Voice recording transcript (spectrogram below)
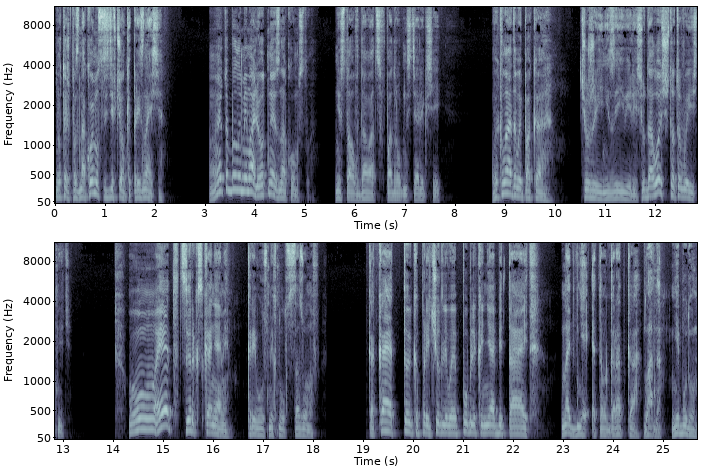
Ну ты же познакомился с девчонкой, признайся. Это было мимолетное знакомство. Не стал вдаваться в подробности Алексей. Выкладывай пока. Чужие не заявились. Удалось что-то выяснить? О, это цирк с конями. Криво усмехнулся Сазонов. Какая только причудливая публика не обитает на дне этого городка. Ладно, не буду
